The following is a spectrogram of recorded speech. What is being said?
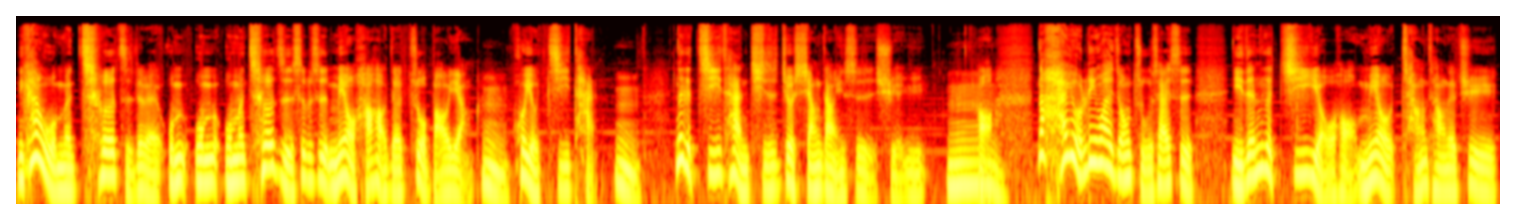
你看我们车子对不对？我们我们我们车子是不是没有好好的做保养？嗯，会有积碳，嗯，那个积碳其实就相当于是血瘀，嗯，好。那还有另外一种阻塞是你的那个机油哈，没有常常的去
